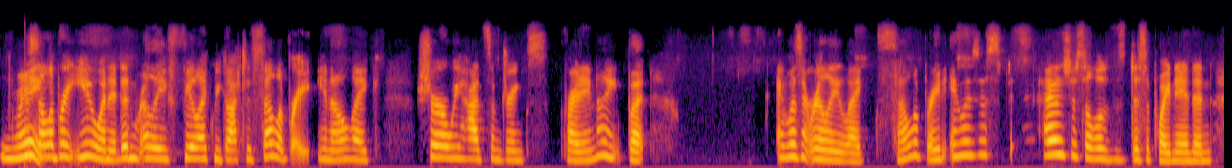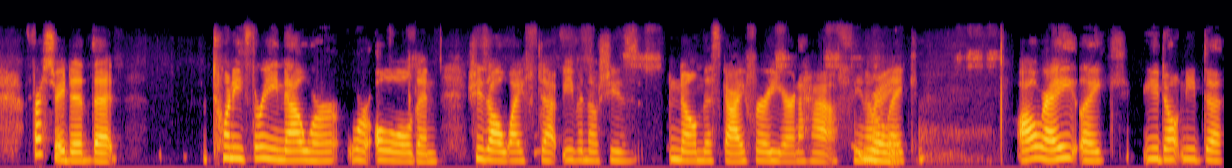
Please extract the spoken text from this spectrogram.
right. to celebrate you. And it didn't really feel like we got to celebrate, you know, like sure we had some drinks Friday night, but it wasn't really like celebrating. It was just, I was just a little disappointed and frustrated that 23 now we're we're old and she's all wifed up even though she's known this guy for a year and a half you know right. like all right like you don't need to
